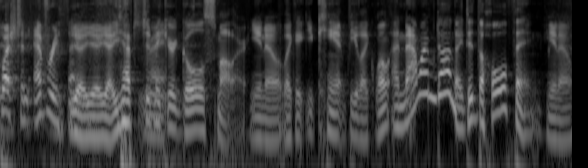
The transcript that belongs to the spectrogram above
question everything. Yeah, yeah, yeah. You have to just Right. make your goals smaller. You know, like you can't be like, well, and now I'm done. I did the whole thing. You know.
